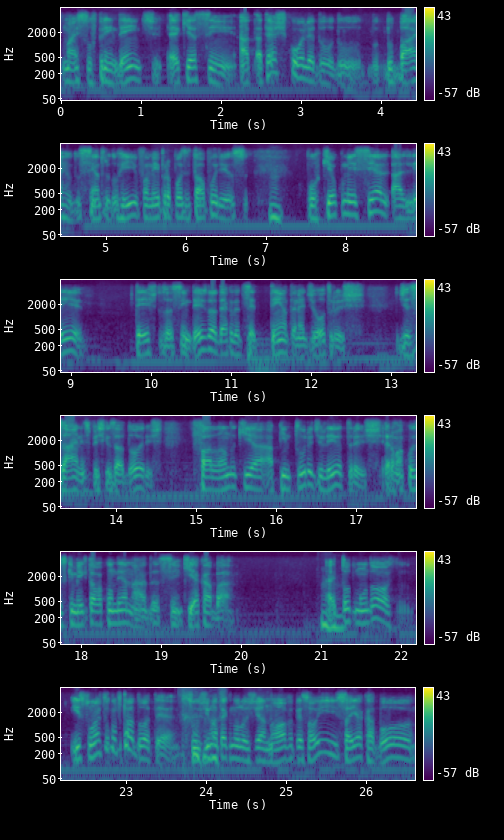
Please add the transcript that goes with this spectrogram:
mais surpreendente, é que assim a, até a escolha do, do, do, do, bairro, do centro do Rio, foi meio proposital por isso, hum. porque eu comecei a, a ler textos assim desde a década de 70, né, de outros designers, pesquisadores, falando que a, a, pintura de letras era uma coisa que meio que estava condenada, assim, que ia acabar. Uhum. Aí todo mundo, ó, isso antes do computador até. Surgiu uma tecnologia nova, o pessoal, isso aí acabou,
